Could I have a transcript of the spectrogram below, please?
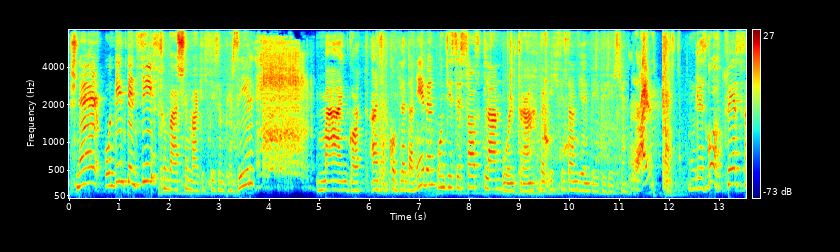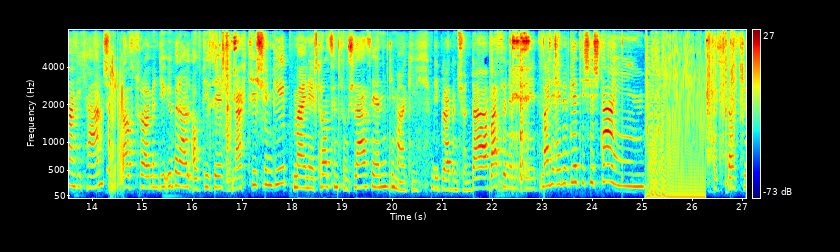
Schnell und intensiv. Zum Waschen mag ich diesen Persil. Mein Gott, einfach komplett daneben. Und diese Softland Ultra, weil ich will dann wie ein Baby riechen. Und let's go. Zuerst fange ich an, aufzuräumen, die überall auf diese Nachttischen gibt. Meine Tropfen zum Schlafen, die mag ich. Die bleiben schon da. Wasser nehme ich mit. Meine energetische Stein. Das ist auch für,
